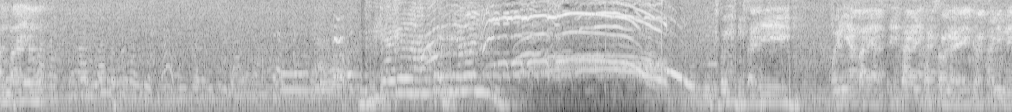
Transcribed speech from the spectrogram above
ambayo. Nichukue fursa hii kwa niaba ya serikali katika wilaya yetu ya Tarime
